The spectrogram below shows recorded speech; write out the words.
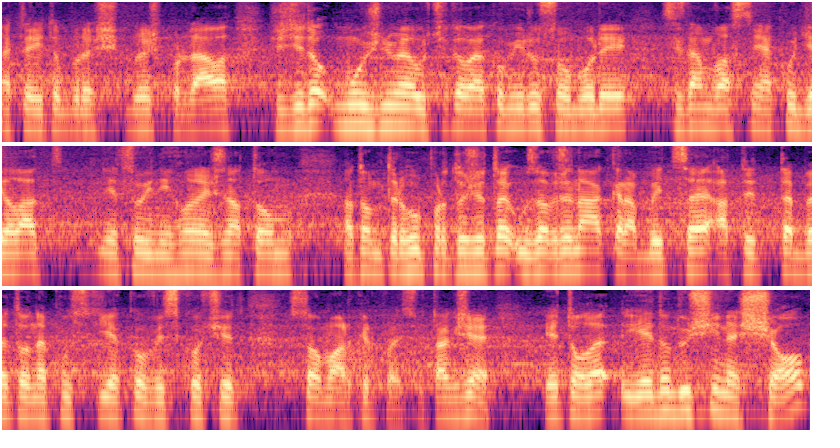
na který to budeš, budeš prodávat, že ti to umožňuje určitou jako míru svobody si tam vlastně jako dělat něco jiného než na tom, na tom trhu, protože to je uzavřená krabice a ty tebe to nepustí jako vyskočit z toho marketplaceu. Takže je to jednodušší než shop,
